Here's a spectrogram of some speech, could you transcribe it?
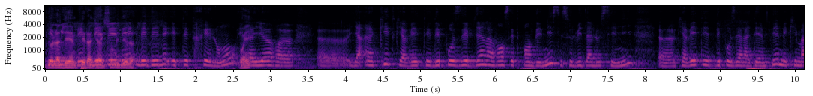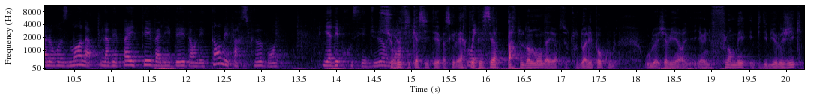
de la DMP, les, la direction les délais, Les délais étaient très longs. Et d'ailleurs, il y a un kit qui avait été déposé bien avant cette pandémie, c'est celui de la leucémie, qui avait été déposé à la DMP, mais qui malheureusement n'avait pas été validé dans les temps, mais parce que, bon, il y a des procédures. Sur l'efficacité, parce que le RT-PCR, partout dans le monde d'ailleurs, surtout à l'époque où, où il y a une flambée épidémiologique,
